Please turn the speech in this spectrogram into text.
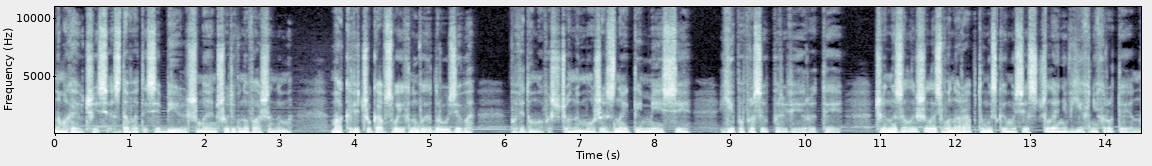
Намагаючись здаватися більш-менш урівноваженим, Мак відшукав своїх нових друзів, повідомив, що не може знайти місії, і попросив перевірити, чи не залишилась вона раптом із кимось із членів їхніх родин.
